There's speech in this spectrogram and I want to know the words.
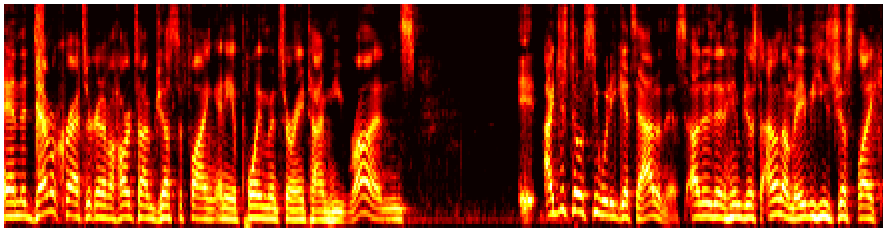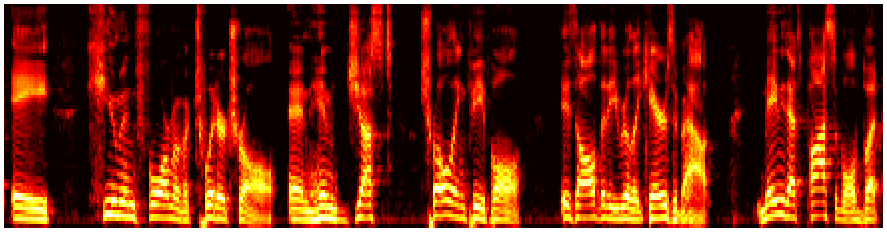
and the Democrats are going to have a hard time justifying any appointments or any time he runs. It, I just don't see what he gets out of this, other than him just I don't know. Maybe he's just like a human form of a Twitter troll, and him just trolling people is all that he really cares about. Maybe that's possible, but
